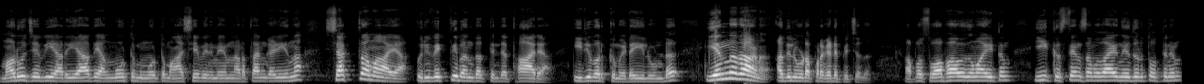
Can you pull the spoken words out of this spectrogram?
മറു ചെവി അറിയാതെ അങ്ങോട്ടും ഇങ്ങോട്ടും ആശയവിനിമയം നടത്താൻ കഴിയുന്ന ശക്തമായ ഒരു വ്യക്തിബന്ധത്തിന്റെ ധാര ഇരുവർക്കും ഇടയിലുണ്ട് എന്നതാണ് അതിലൂടെ പ്രകടിപ്പിച്ചത്. അപ്പോൾ സ്വാഭാവികമായിട്ടും ഈ ക്രിസ്ത്യൻ സമുദായ നേതൃത്വത്തിനും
